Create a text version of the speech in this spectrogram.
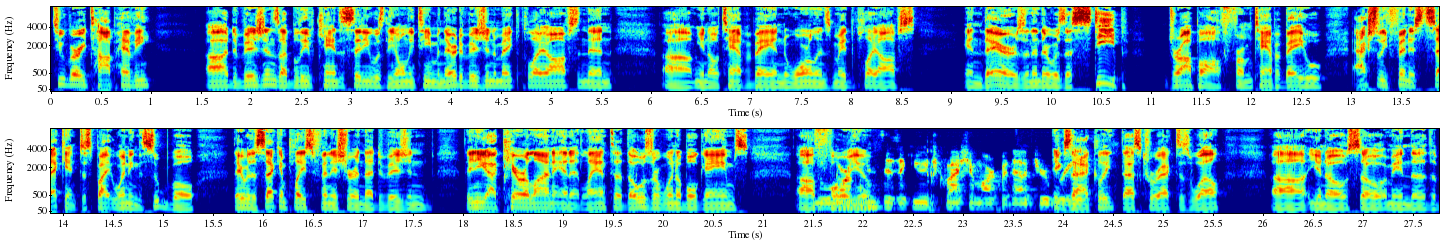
two very top heavy uh, divisions. I believe Kansas City was the only team in their division to make the playoffs, and then um, you know, Tampa Bay and New Orleans made the playoffs in theirs, and then there was a steep drop off from Tampa Bay, who actually finished second despite winning the Super Bowl. They were the second place finisher in that division. Then you got Carolina and Atlanta; those are winnable games uh, New for Orleans you. Is a huge question mark without Drew. Brees. Exactly, that's correct as well. Uh, you know, so I mean, the, the,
